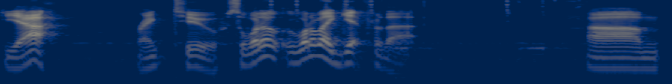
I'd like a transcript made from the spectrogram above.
Yeah, rank 2. So what do, what do I get for that? Um,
